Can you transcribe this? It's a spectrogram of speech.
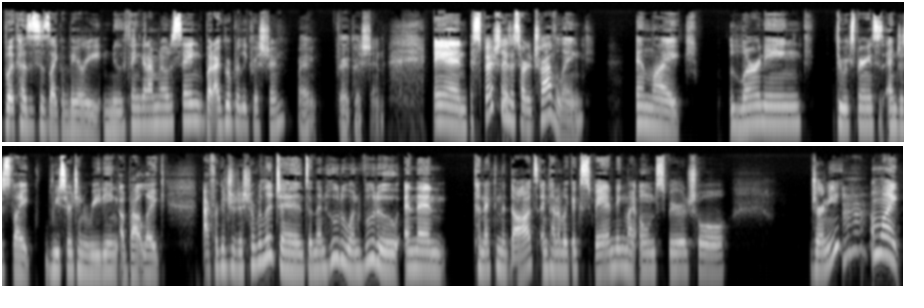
Because this is like a very new thing that I'm noticing. But I grew up really Christian, right? Very Christian. And especially as I started traveling and like learning through experiences and just like research and reading about like African traditional religions and then hoodoo and voodoo and then connecting the dots and kind of like expanding my own spiritual journey. Mhm. I'm like,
